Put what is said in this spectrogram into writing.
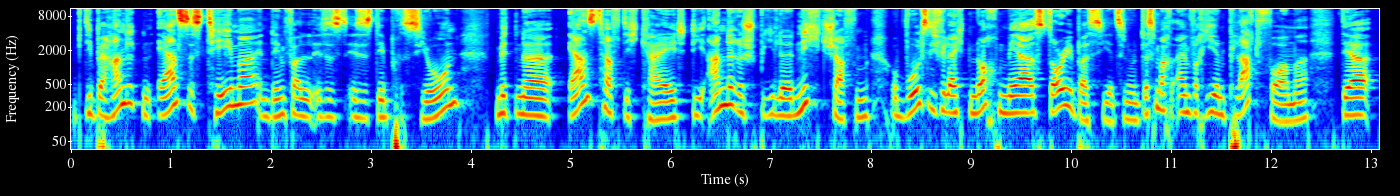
die behandelt ein ernstes Thema, in dem Fall ist es, ist es Depression, mit einer Ernsthaftigkeit, die andere Spiele nicht schaffen, obwohl sie vielleicht noch mehr storybasiert sind. Und das macht einfach hier einen Plattformer, der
